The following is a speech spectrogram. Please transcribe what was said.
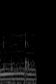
need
